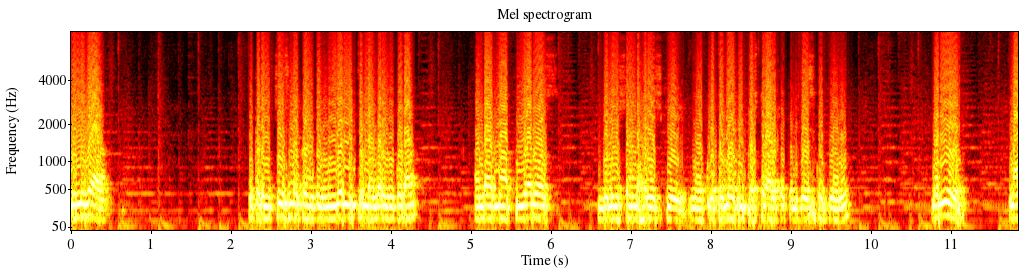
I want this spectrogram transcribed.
ముందుగా ఇక్కడ వచ్చేసినటువంటి మీడియా మిత్రులందరికీ కూడా అండ్ మా పిఆర్ఓస్ దినేష్ అండ్ హరీష్కి నా కృతజ్ఞతలు ఫస్ట్ వాళ్ళకి తెలియజేసుకుంటున్నాను. మరియు నా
